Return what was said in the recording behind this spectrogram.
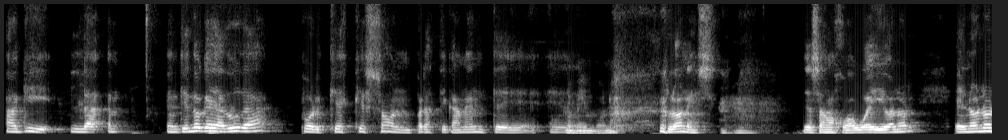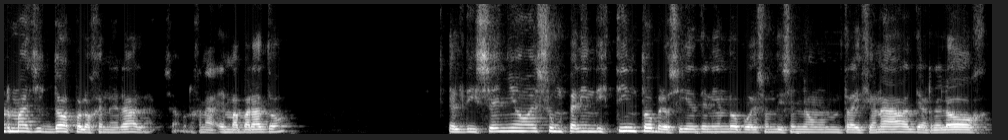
Aquí la- entiendo que haya dudas porque es que son prácticamente eh, Lo mismo, ¿no? clones. Ya sabemos Huawei y Honor. El Honor Magic 2 por lo general, o sea, por lo general es más barato. El diseño es un pelín distinto, pero sigue teniendo pues un diseño tradicional de reloj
